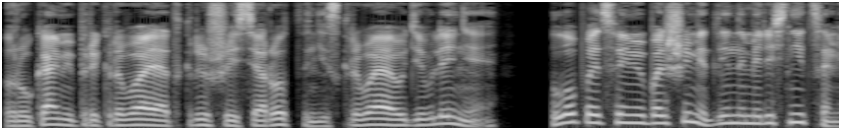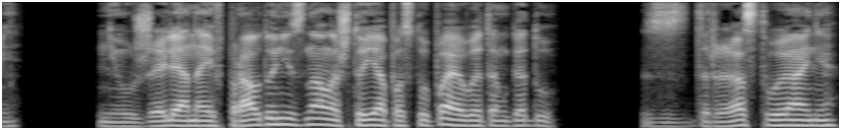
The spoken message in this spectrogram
Руками прикрывая открывшийся рот, не скрывая удивления, хлопает своими большими длинными ресницами. Неужели она и вправду не знала, что я поступаю в этом году? Здравствуй, Аня.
